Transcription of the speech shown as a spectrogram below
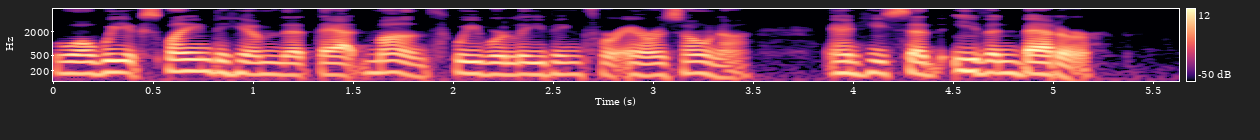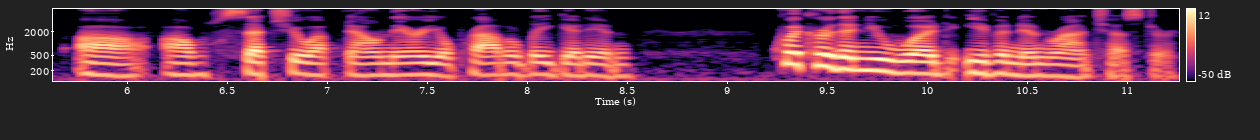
Well, we explained to him that that month we were leaving for Arizona, and he said, even better, uh, I'll set you up down there. You'll probably get in quicker than you would even in Rochester.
